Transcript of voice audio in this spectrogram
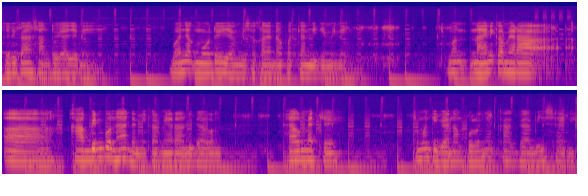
Jadi kalian santuy aja nih. Banyak mode yang bisa kalian dapatkan di game ini. Cuman nah ini kamera uh, kabin pun ada nih kamera di dalam helmet cuy cuman 360 nya kagak bisa ini.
